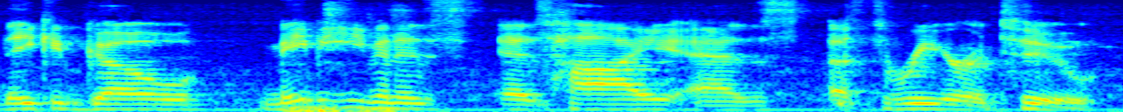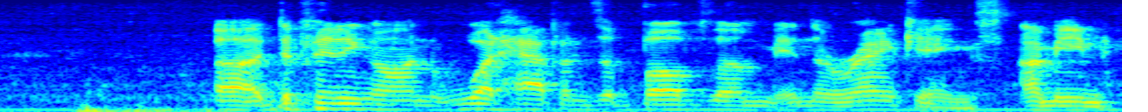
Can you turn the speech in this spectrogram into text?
they could go maybe even as as high as a three or a two uh, depending on what happens above them in the rankings. I mean,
